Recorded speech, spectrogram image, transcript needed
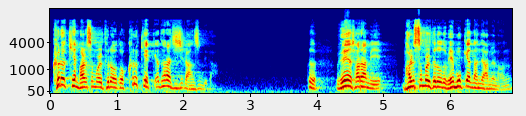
그렇게 말씀을 들어도 그렇게 깨달아지질 않습니다. 그래서 왜 사람이 말씀을 들어도 왜 못 깨닫냐 하면은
